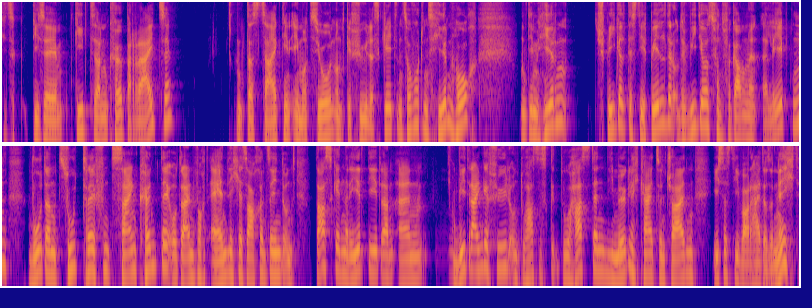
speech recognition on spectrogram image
Diese, diese gibt deinem Körper Reize und das zeigt dir Emotionen und Gefühle. Es geht dann sofort ins Hirn hoch und im Hirn spiegelt es dir Bilder oder Videos von vergangenen Erlebten, wo dann zutreffend sein könnte oder einfach ähnliche Sachen sind. Und das generiert dir dann ein wieder ein Gefühl und du hast, es, du hast dann die Möglichkeit zu entscheiden, ist das die Wahrheit oder nicht.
